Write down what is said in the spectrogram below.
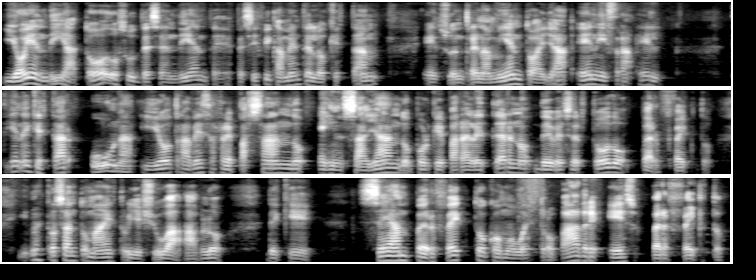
y hoy en día todos sus descendientes, específicamente los que están en su entrenamiento allá en Israel, tienen que estar una y otra vez repasando, ensayando, porque para el Eterno debe ser todo perfecto. Y nuestro Santo Maestro Yeshua habló de que sean perfectos como vuestro Padre es perfecto.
